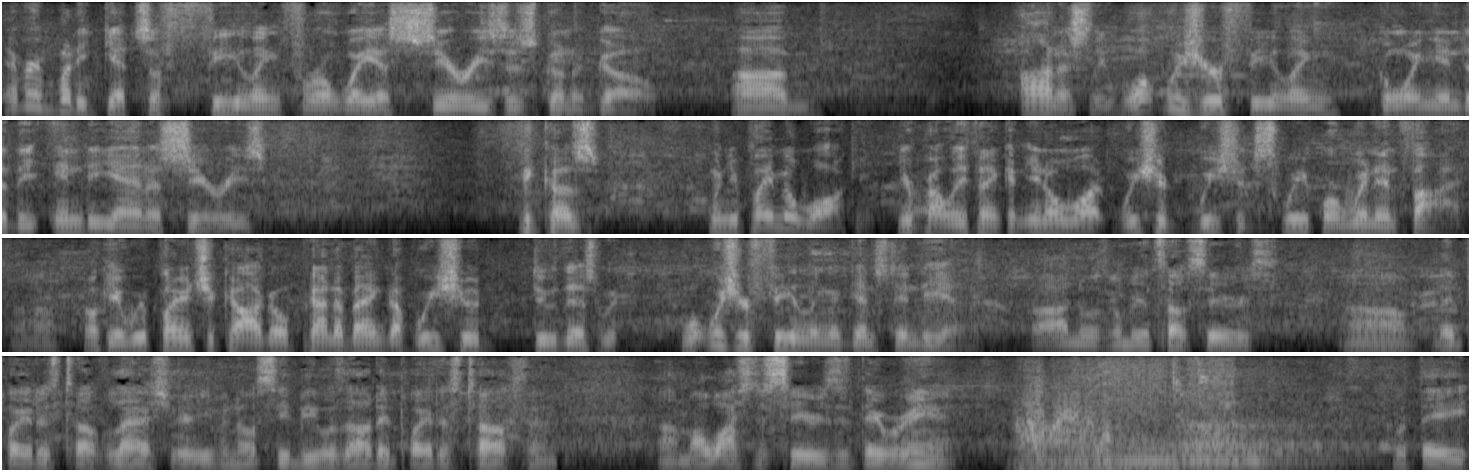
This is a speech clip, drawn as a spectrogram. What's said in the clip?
everybody gets a feeling for a way a series is going to go. Um, honestly, what was your feeling going into the Indiana series? Because when you play Milwaukee, you're probably thinking, you know what, we should we should sweep or win in 5 Uh-huh. Okay, we're playing Chicago, kind of banged up. We should do this. What was your feeling against Indiana? Uh, I knew it was going to be a tough series. Um, they played us tough last year, even though CB was out. They played us tough, and um, I watched the series that they were in. But they,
